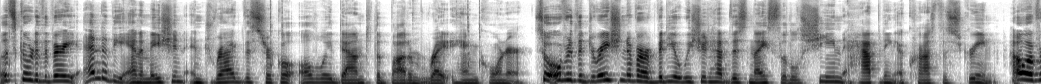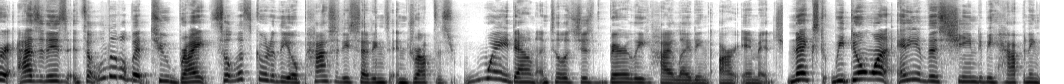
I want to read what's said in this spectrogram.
Let's go to the very end of the animation and drag the circle all the way down to the bottom right hand corner. So over the duration of our video, we should have this nice little sheen happening across the screen. However, as it is, it's a little bit too bright, so let's go to the opacity settings and drop this way down until it's just barely highlighting our image. Next, we don't want any of this sheen to be happening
